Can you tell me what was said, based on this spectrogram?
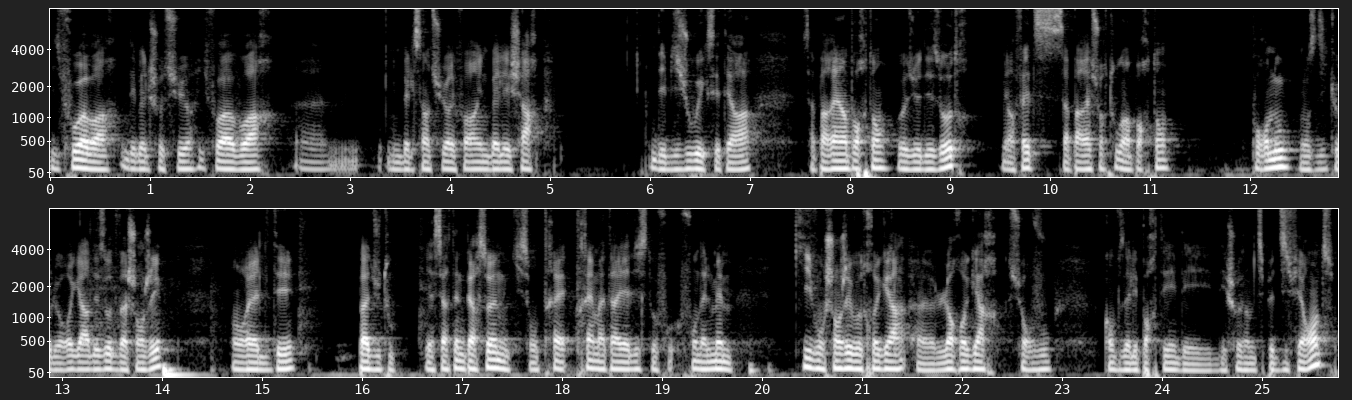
il faut avoir des belles chaussures, il faut avoir euh, une belle ceinture, il faut avoir une belle écharpe, des bijoux, etc. Ça paraît important aux yeux des autres, mais en fait, ça paraît surtout important pour nous. On se dit que le regard des autres va changer. En réalité, pas du tout. Il y a certaines personnes qui sont très, très matérialistes au, fond d'elles-mêmes, qui vont changer votre regard, euh, leur regard sur vous quand vous allez porter des, des choses un petit peu différentes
